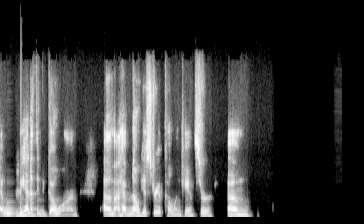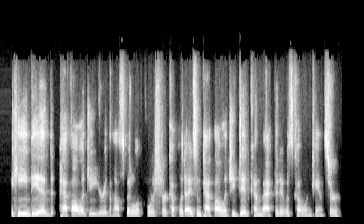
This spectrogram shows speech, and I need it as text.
We, mm-hmm. had nothing to go on. Um, I have no history of colon cancer. Um, he did pathology. You're in the hospital, of course, for a couple of days, and pathology did come back that it was colon cancer.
